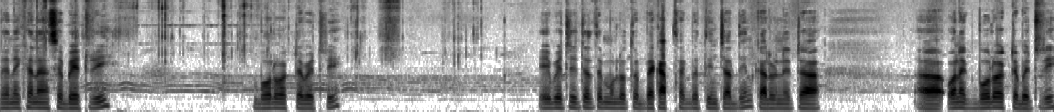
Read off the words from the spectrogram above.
দেন এখানে আছে ব্যাটারি, বড় একটা ব্যাটারি। এই ব্যাটারিটাতে মূলত ব্যাকআপ থাকবে তিন চার দিন, কারণ এটা অনেক বড় একটা ব্যাটারি।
